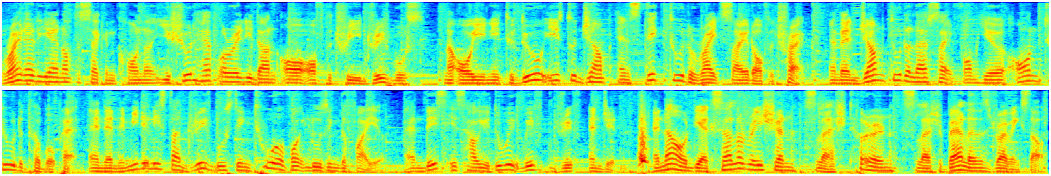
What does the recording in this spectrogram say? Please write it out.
Right at the end of the second corner, you should have already done all of the 3 drift boosts. Now all you need to do is to jump and stick to the right side of the track. And then jump to the left side from here onto the turbo pad. And then immediately start drift boosting to avoid losing the fire. And this is how you do it with the drift engine. And now the acceleration slash turn slash balance driving style.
